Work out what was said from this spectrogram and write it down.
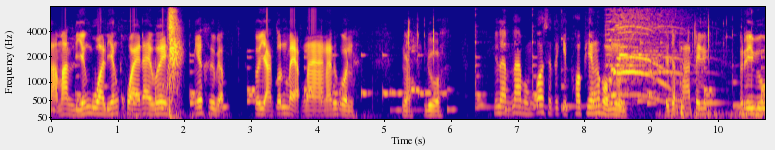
สามารถเลี้ยงวัวเลี้ยงควายได้เว้ยนี่ก็คือแบบตัวอย่างต้นแบบนานะทุกคนเนี่ยดูนี่นะหน้าผมก็เศรษฐกิจพอเพียงครับผมหนุนเดี๋ยวจะพาไปรีวิว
